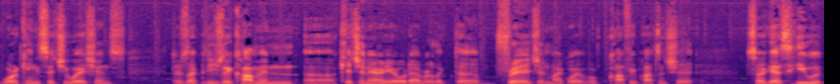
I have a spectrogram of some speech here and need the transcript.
working situations, there's like usually a common uh, kitchen area or whatever, like the fridge and microwave coffee pots and shit. So I guess he would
